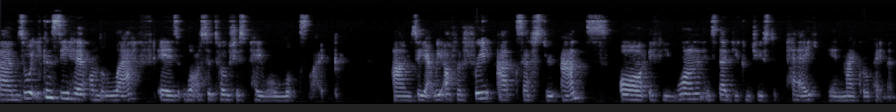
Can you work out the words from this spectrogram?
Um, so what you can see here on the left is what a Satotious paywall looks like. Um, so yeah, we offer free access through ads, or if you want, instead you can choose to pay in micropayments.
